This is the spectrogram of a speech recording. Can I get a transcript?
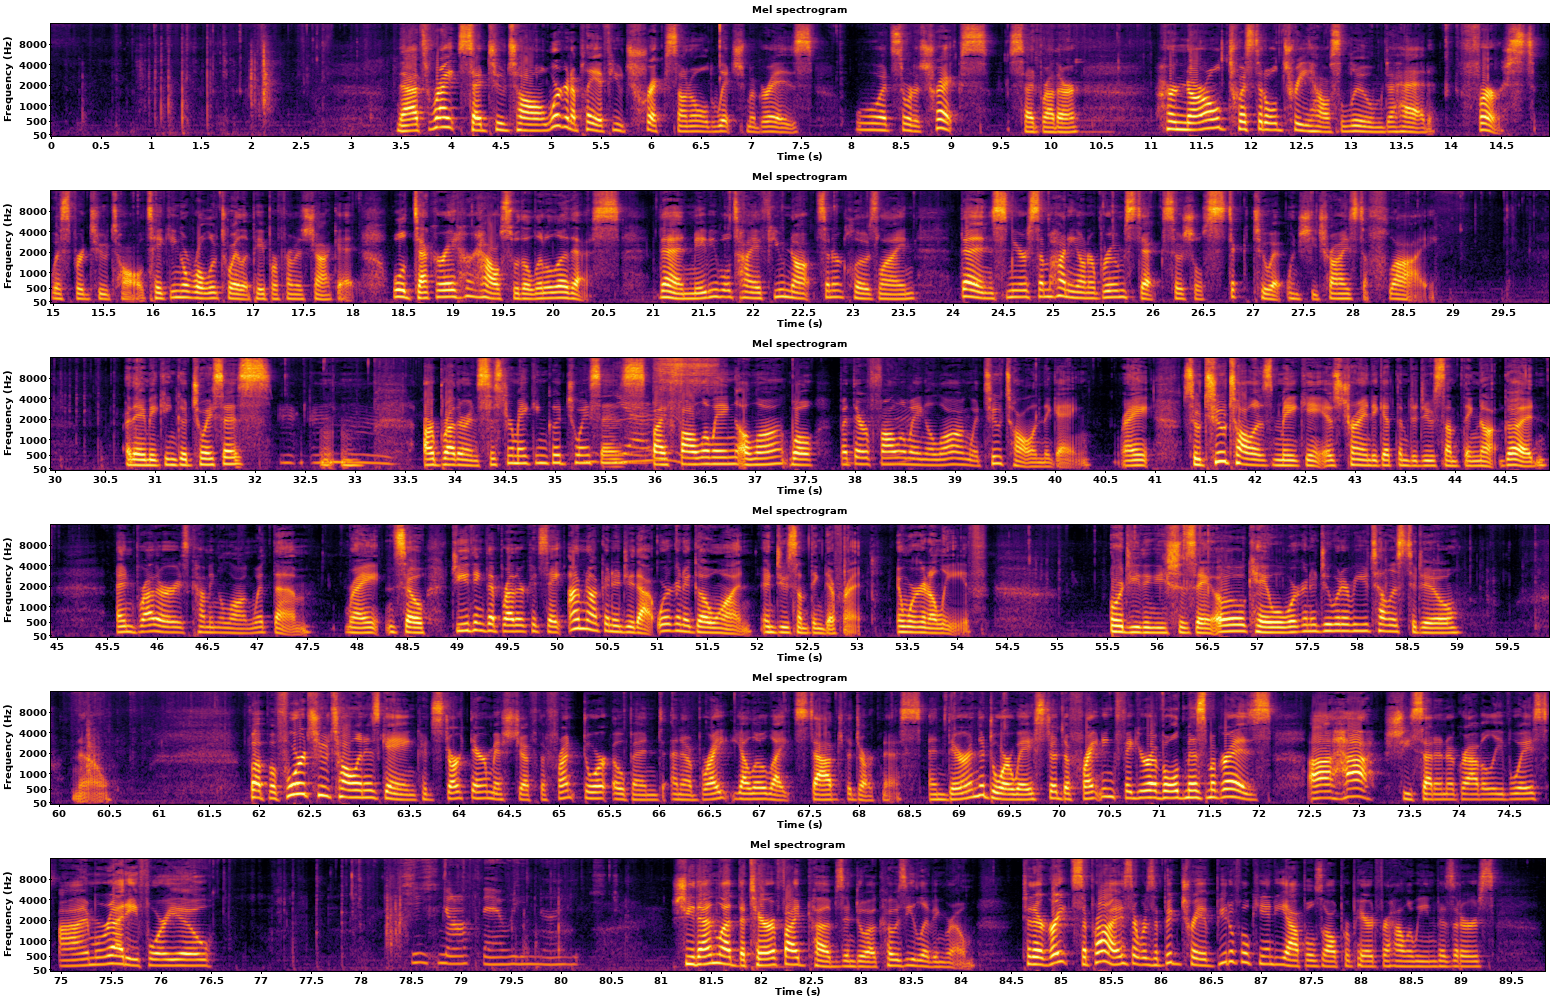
That's right, said Too Tall. We're going to play a few tricks on old Witch McGriz. What sort of tricks? said brother. Her gnarled, twisted old treehouse loomed ahead. First, whispered Too Tall, taking a roll of toilet paper from his jacket, we'll decorate her house with a little of this. Then maybe we'll tie a few knots in her clothesline. Then smear some honey on her broomstick so she'll stick to it when she tries to fly. Are they making good choices? Mm-mm. Are brother and sister making good choices Yes. by following along? Well, but they're following along with Too Tall in the gang, right? So Too Tall is making is trying to get them to do something not good, and brother is coming along with them, right? And so, do you think that brother could say, "I'm not going to do that. We're going to go on and do something different, and we're going to leave"? Or do you think he should say, "Okay, well, we're going to do whatever you tell us to do"? No. But before Too Tall and his gang could start their mischief, the front door opened and a bright yellow light stabbed the darkness. And there in the doorway stood the frightening figure of old Miss McGriz. Aha, she said in a gravelly voice, I'm ready for you. She's not very nice. She then led the terrified cubs into a cozy living room. To their great surprise, there was a big tray of beautiful candy apples all prepared for Halloween visitors.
